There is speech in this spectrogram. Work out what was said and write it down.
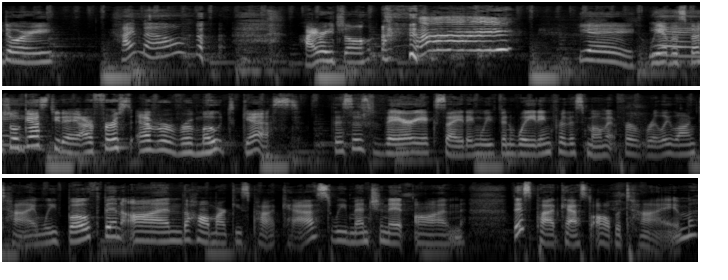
Dory. Hi, Mel. Hi, Rachel. Hi. Yay. We have a special guest today, our first ever remote guest. This is very exciting. We've been waiting for this moment for a really long time. We've both been on the Hallmarkies podcast. We mention it on this podcast all the time.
